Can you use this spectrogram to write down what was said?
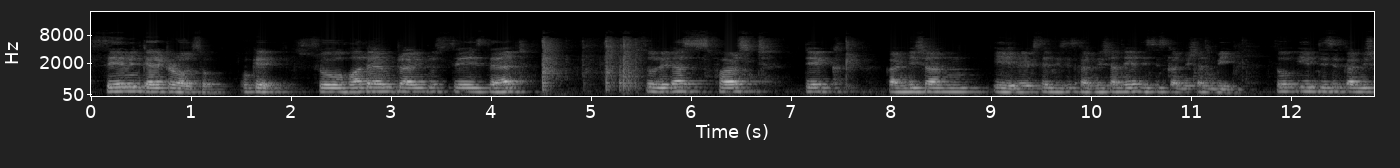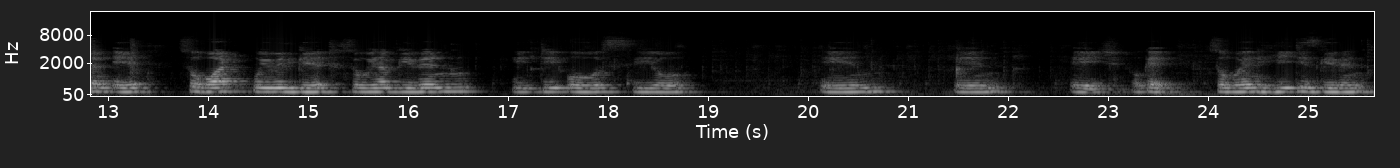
same in character also. Okay so what i am trying to say is that so let us first take condition a. Let's say this is condition a this is condition b. So if this is condition a so what we will get? So we have given ETOCO in in H okay. So when heat is given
